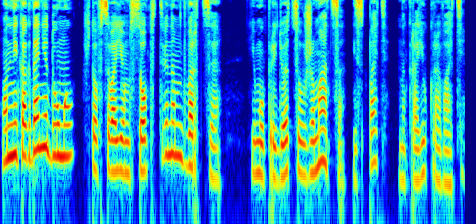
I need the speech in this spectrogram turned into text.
Он никогда не думал, что в своем собственном дворце ему придется ужиматься и спать на краю кровати.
